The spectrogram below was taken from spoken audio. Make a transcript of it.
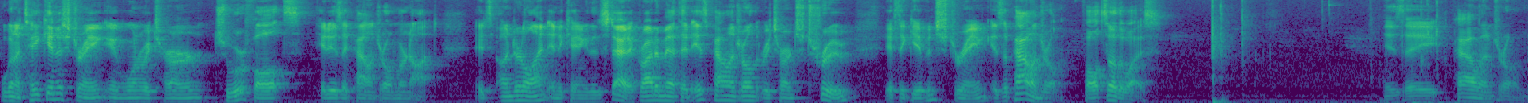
We're going to take in a string and we're to return true or false. It is a palindrome or not. It's underlined indicating that it's static. Write a method is palindrome that returns true if the given string is a palindrome. False otherwise. Is a palindrome.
